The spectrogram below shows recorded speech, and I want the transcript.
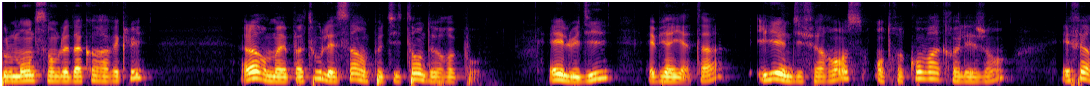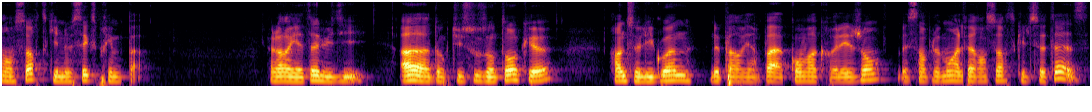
tout le monde semble d'accord avec lui Alors Maepatou laissa un petit temps de repos, et lui dit Eh bien, Yata, il y a une différence entre convaincre les gens et faire en sorte qu'ils ne s'expriment pas. Alors Yata lui dit Ah, donc tu sous-entends que Hans Liguan ne parvient pas à convaincre les gens, mais simplement à faire en sorte qu'ils se taisent.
